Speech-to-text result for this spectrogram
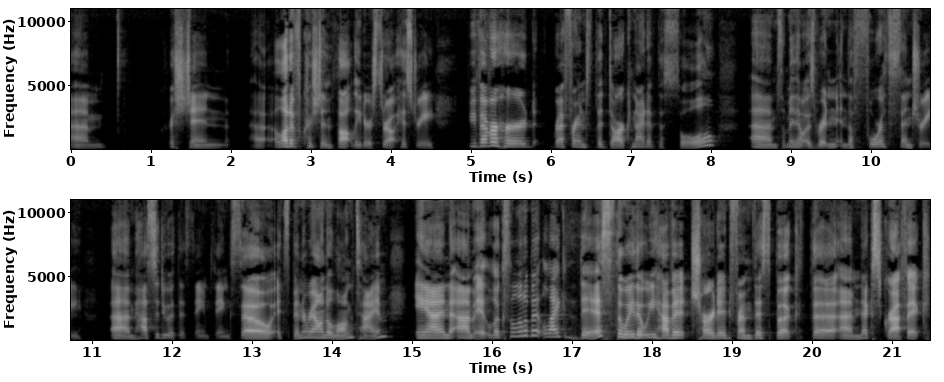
um, Christian, uh, a lot of Christian thought leaders throughout history. If you've ever heard reference the dark night of the soul, um, something that was written in the fourth century, um, has to do with the same thing. So it's been around a long time. And um, it looks a little bit like this, the way that we have it charted from this book. The um, next graphic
